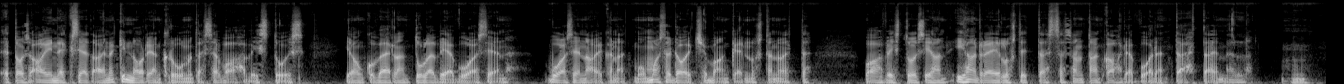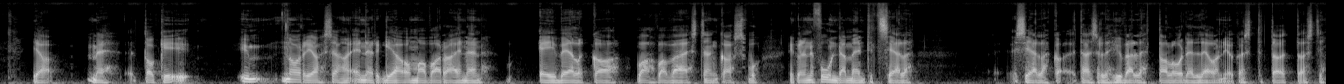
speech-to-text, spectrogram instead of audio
että olisi aineksia, että ainakin Norjan kruunu tässä vahvistuisi jonkun verran tulevien vuosien, vuosien aikana. Että muun muassa Deutsche Bank ennustanut, että vahvistuisi ihan, ihan reilusti tässä sanotaan kahden vuoden tähtäimellä. Mm-hmm. Ja me toki Norja, sehän on energiaomavarainen ei velkaa, vahva väestön kasvu, niin kyllä ne fundamentit siellä, siellä tällaiselle hyvälle taloudelle on, joka sitten toivottavasti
